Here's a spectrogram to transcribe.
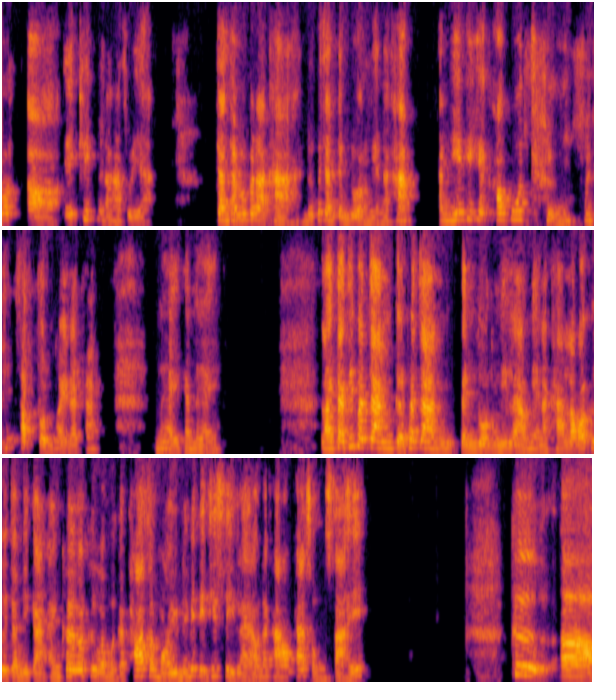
พวกเอ่อเอ็กลิปนะคะสุริยะจันทรุปราคาหรือพระจันทร์เต็มดวงเนี่ยนะคะ อันนี้ที่เขาพูดถึงมันที่สับสนหน่อยนะคะ เหนื่อยค่ะเหนื่อย หลังจากที่พระจันทร์เกิดพระจันทร์เต็มดวงตรงนี้แล้วเนี่ยนะคะ เราก็คือจะมีการแองเกอร์ก็คือว่าเหมือนกับทอดสมออยู่ในมิติที่สี่แล้วนะคะเขาแค่สงสัย คือเอ่อ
